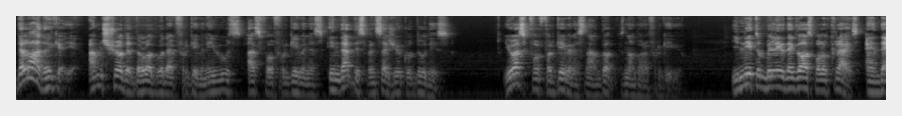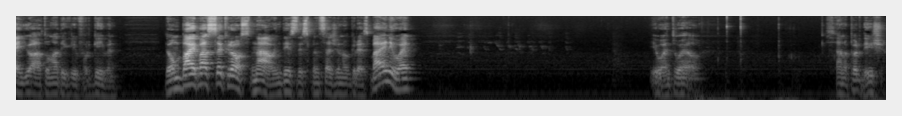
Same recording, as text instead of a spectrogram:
The Lord, I'm sure that the Lord would have forgiven. He would ask for forgiveness. In that dispensation, you could do this. You ask for forgiveness now, God is not going to forgive you. You need to believe the gospel of Christ, and then you are automatically forgiven. Don't bypass the cross now in this dispensation of grace. But anyway, he went to hell. Son of perdition.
